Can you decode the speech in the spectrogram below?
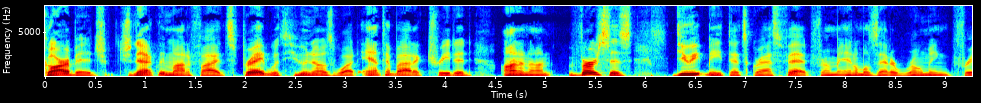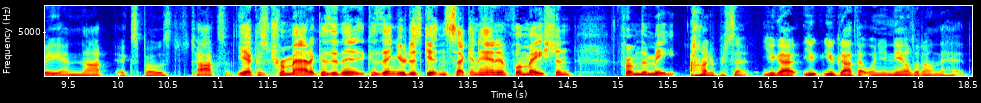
garbage, genetically modified, sprayed with who knows what, antibiotic treated, on and on, versus do you eat meat that's grass fed from animals that are roaming free and not exposed to toxins? Yeah, because traumatic. Because then, because then you're just getting secondhand inflammation from the meat. 100%. You got you, you got that when you nailed it on the head.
